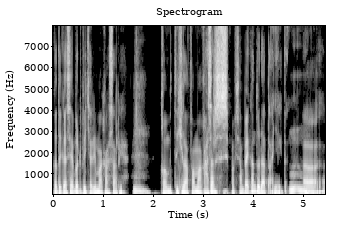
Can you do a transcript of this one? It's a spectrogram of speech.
ketika saya berbicara di Makassar ya. Mm. Komite Khilafah Makassar sampaikan tuh datanya gitu. Mm-mm. Eh,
